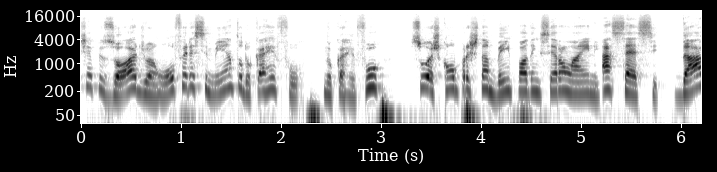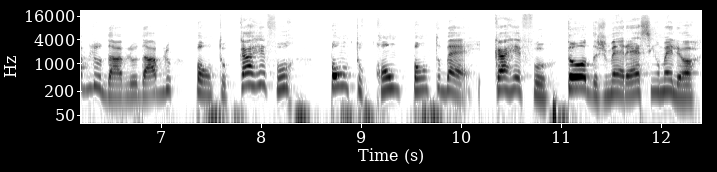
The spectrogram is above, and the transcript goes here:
Este episódio é um oferecimento do Carrefour. No Carrefour, suas compras também podem ser online. Acesse www.carrefour.com.br. Carrefour, todos merecem o melhor.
